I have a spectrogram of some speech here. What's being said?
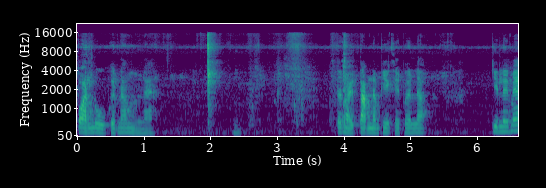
ป้อนลูกเพื่อนน้ำนะแต่หน่อยตำน้ำพริกให้เพื่อนแล้ว กินเลยแม่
